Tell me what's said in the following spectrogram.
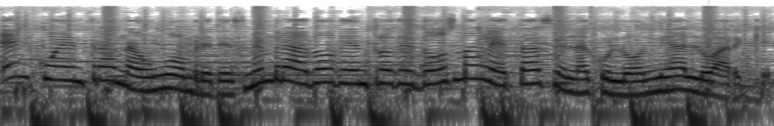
Encuentran a un hombre desmembrado dentro de dos maletas en la colonia Loarque.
